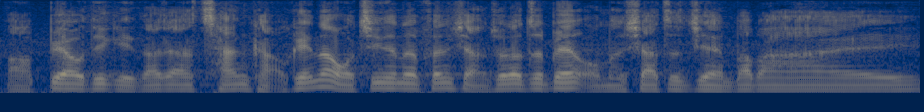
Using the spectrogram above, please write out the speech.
啊标的给大家参考。OK，那我今天的分享就到这边，我们下次见，拜拜。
